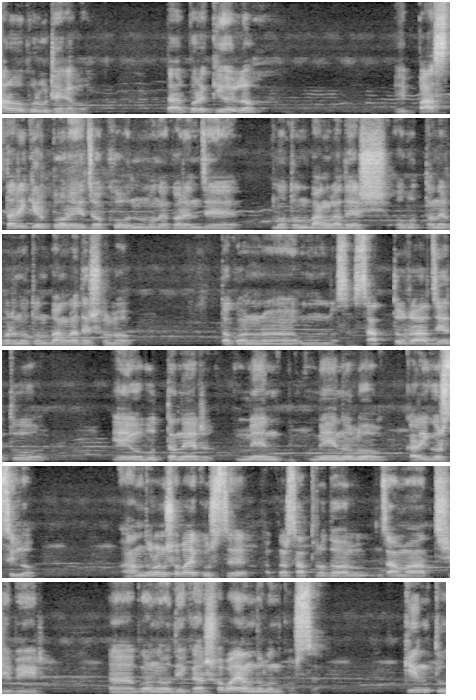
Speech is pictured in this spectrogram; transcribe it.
আরও উপর উঠে গেল। তারপরে কি হইল? এই পাঁচ তারিখের পরে যখন মনে করেন যে নতুন বাংলাদেশ, অভ্যুত্থানের পরে নতুন বাংলাদেশ হলো, তখন ছাত্ররা যেহেতু এই অভ্যুত্থানের মেন মেন হলো কারিগর ছিল, আন্দোলন সবাই করছে। আপনার ছাত্রদল, জামাত, শিবির গণ অধিকার সবাই আন্দোলন করছে। কিন্তু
